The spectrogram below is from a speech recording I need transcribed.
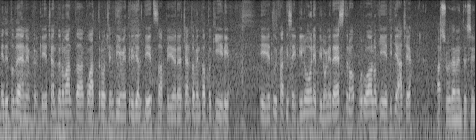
Hai detto bene perché 194 cm di altezza per 128 kg e tu infatti sei pilone, pilone destro, un ruolo che ti piace? Assolutamente sì.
